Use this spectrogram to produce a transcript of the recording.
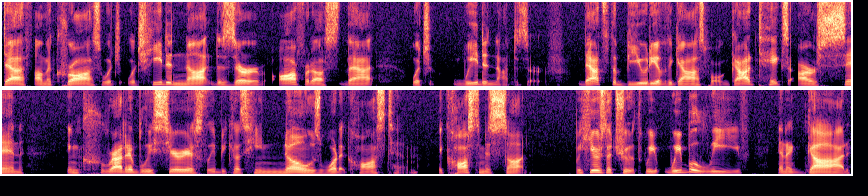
death on the cross, which which he did not deserve, offered us that which we did not deserve. That's the beauty of the gospel. God takes our sin incredibly seriously because he knows what it cost him. It cost him his son. But here's the truth. We we believe in a God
